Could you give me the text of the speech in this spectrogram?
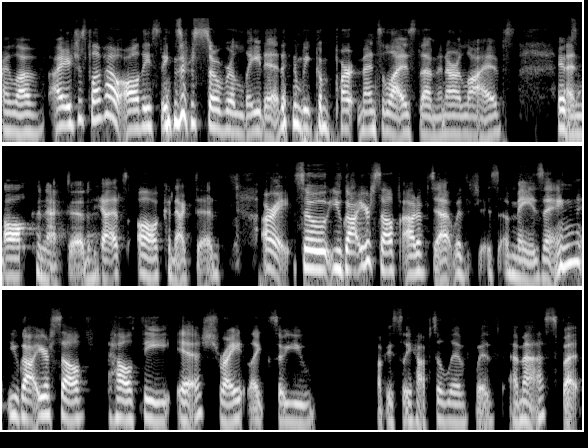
I love I just love how all these things are so related and we compartmentalize them in our lives. It's and, all connected. Yeah, it's all connected. All right. So you got yourself out of debt, which is amazing. You got yourself healthy-ish, right? Like so you obviously have to live with MS, but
